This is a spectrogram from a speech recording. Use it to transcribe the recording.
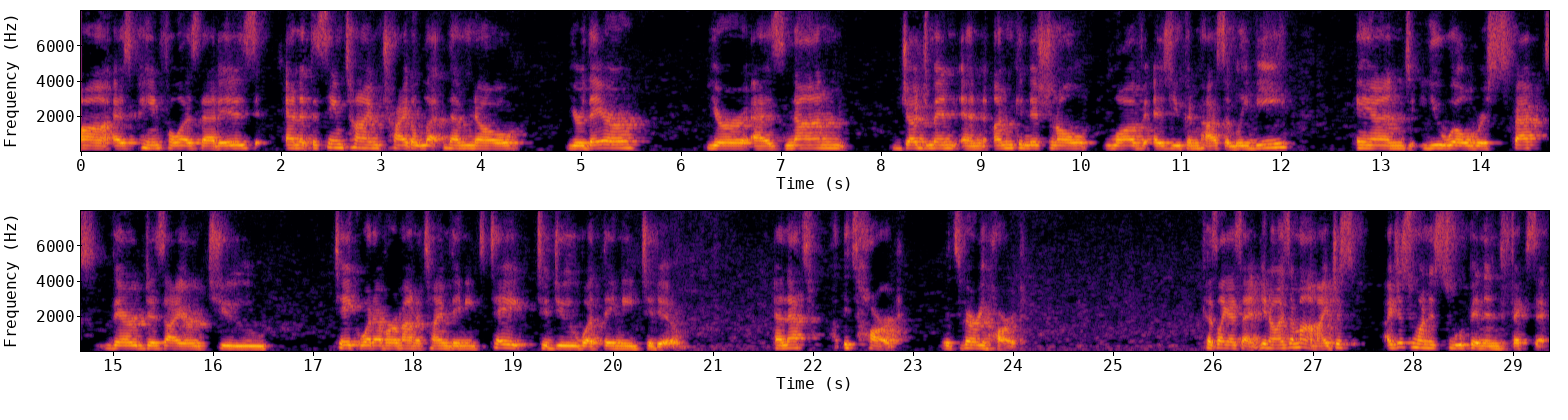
uh, as painful as that is, and at the same time try to let them know you're there, you're as non judgment and unconditional love as you can possibly be, and you will respect their desire to take whatever amount of time they need to take to do what they need to do. And that's, it's hard. It's very hard. Because, like I said, you know, as a mom, I just, I just want to swoop in and fix it.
